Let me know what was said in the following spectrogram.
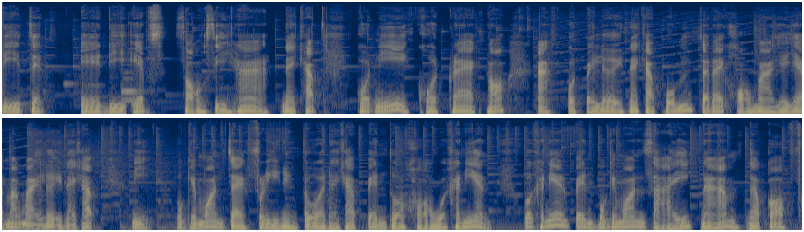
D7 ADF 245นะครับโค้ดนี้โค้ดแรกเนาะอะกดไปเลยนะครับ ผมจะได้ของมาเยอะแยะมากมายเลยนะครับ นี่โปเกมอนแจกฟรี 1 ตัวนะครับ เป็นตัวของวอร์คาเนียนวอร์คาเนียนเป็นโปเกมอนสายน้ำแล้วก็ไฟ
